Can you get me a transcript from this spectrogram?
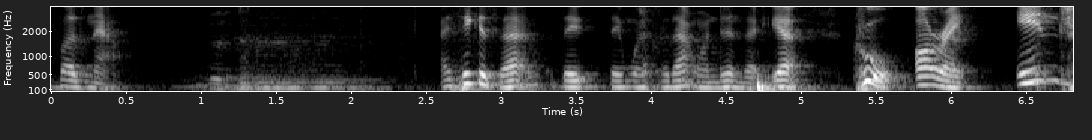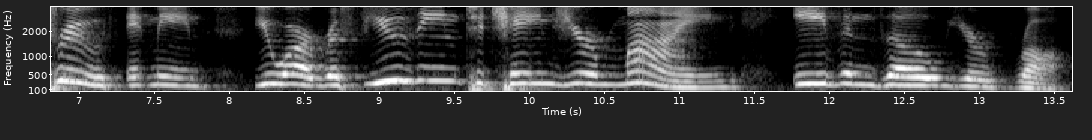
buzz now. I think it's that. They, they went for that one, didn't they? Yeah. Cool. All right. In truth, it means you are refusing to change your mind even though you're wrong.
